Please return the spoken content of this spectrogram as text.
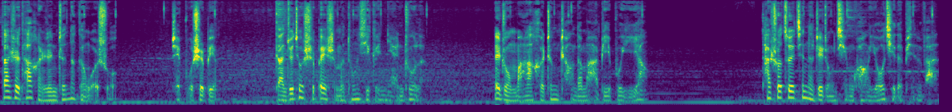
但是他很认真的跟我说，这不是病，感觉就是被什么东西给粘住了，那种麻和正常的麻痹不一样。他说最近的这种情况尤其的频繁。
